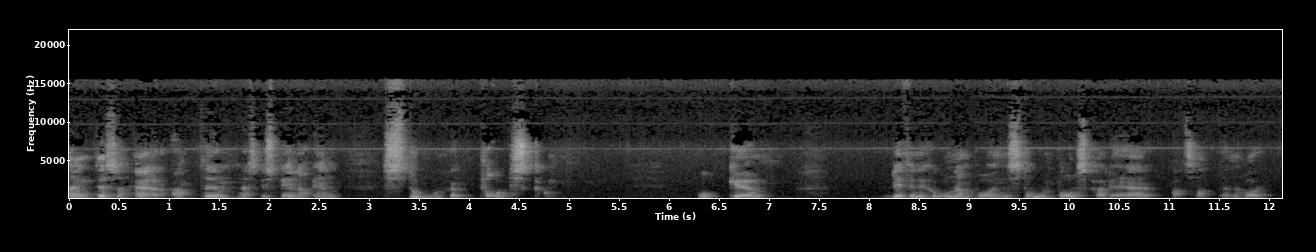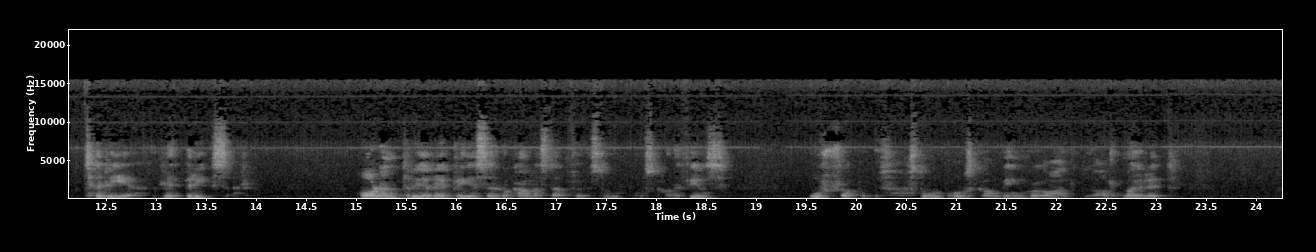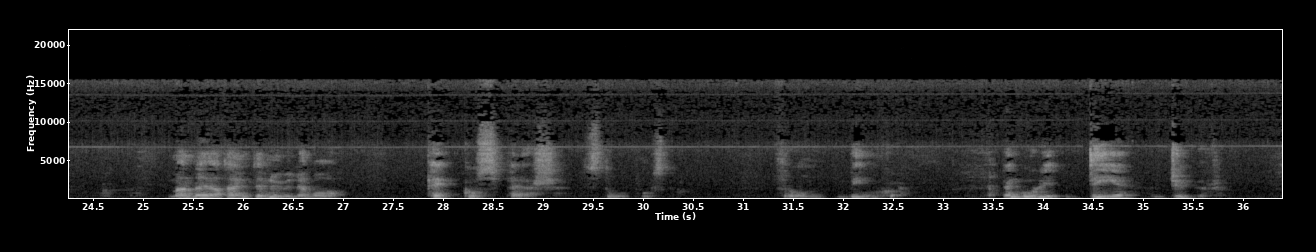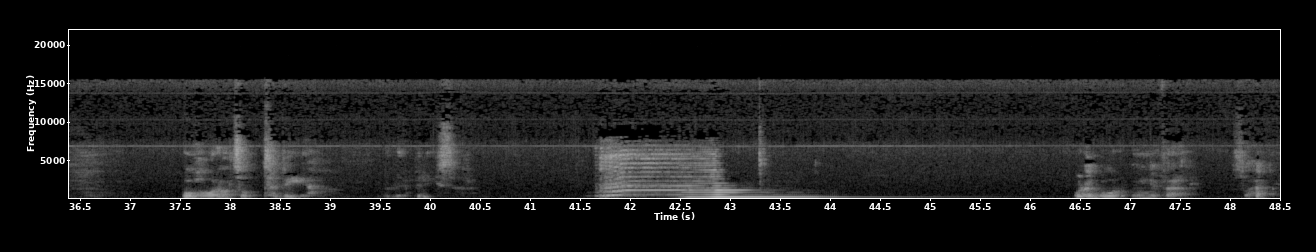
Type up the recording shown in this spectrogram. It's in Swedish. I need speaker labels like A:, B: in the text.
A: tänkte så här att eh, jag skulle spela en stor polska. Och eh, definitionen på en stor polska det är alltså att den har tre repriser. Har den tre repriser då kallas den för stor polska. Det finns Orsa, stor polska och Vingsjö och allt, allt möjligt. Men det jag tänkte nu det var Pekkos Pers storpolska från Bingsjö. Den går i D-dur och har alltså tre repriser. Och den går ungefär så här.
